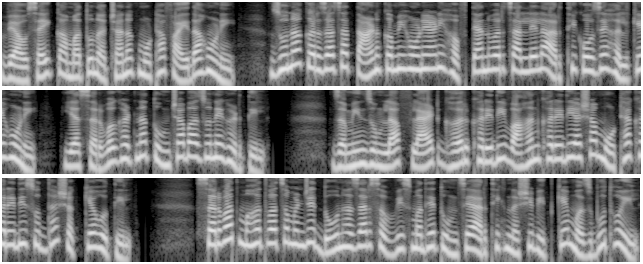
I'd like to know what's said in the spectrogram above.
व्यावसायिक कामातून अचानक मोठा फायदा होणे जुना कर्जाचा ताण कमी होणे आणि हफ्त्यांवर चाललेला आर्थिक ओझे हलके होणे या सर्व घटना तुमच्या बाजूने घडतील. जमीन जुमला फ्लॅट घर खरेदी वाहन खरेदी अशा मोठ्या खरेदीसुद्धा शक्य होतील. सर्वात महत्त्वाचं म्हणजे दोन हजार सव्वीसमध्ये तुमचे आर्थिक नशीब इतके मजबूत होईल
